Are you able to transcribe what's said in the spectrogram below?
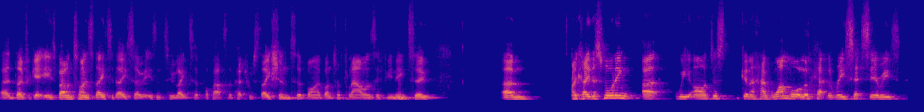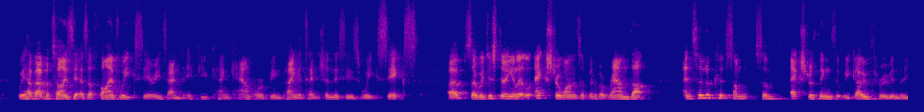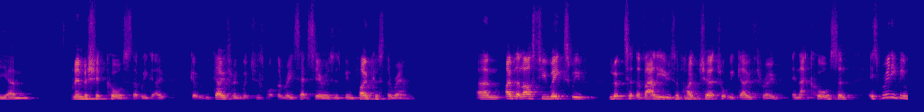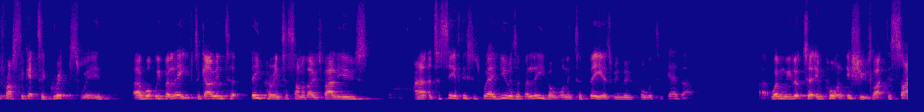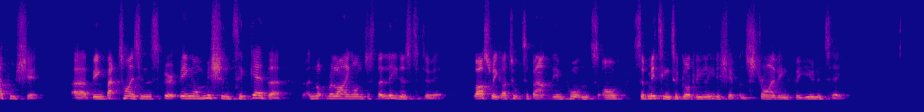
and don't forget, it is Valentine's Day today, so it isn't too late to pop out to the petrol station to buy a bunch of flowers if you need to. Um, okay, this morning uh, we are just going to have one more look at the Reset series. We have advertised it as a five week series, and if you can count or have been paying attention, this is week six. Uh, so we're just doing a little extra one as a bit of a roundup and to look at some, some extra things that we go through in the um, membership course that we go, go, through, which is what the Reset series has been focused around. Um, over the last few weeks, we've looked at the values of Hope Church, what we go through in that course, and it's really been for us to get to grips with uh, what we believe, to go into deeper into some of those values, uh, and to see if this is where you as a believer wanted to be as we move forward together. Uh, when we looked at important issues like discipleship, uh, being baptized in the Spirit, being on mission together, and not relying on just the leaders to do it. Last week, I talked about the importance of submitting to godly leadership and striving for unity.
